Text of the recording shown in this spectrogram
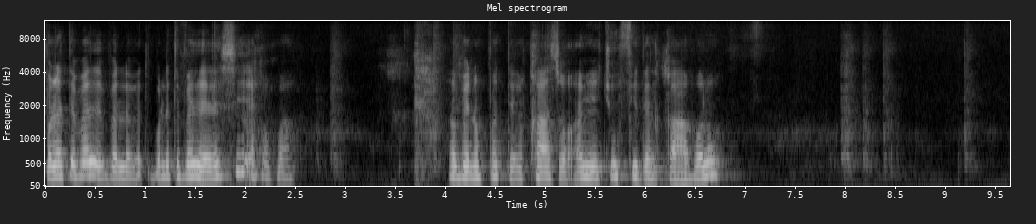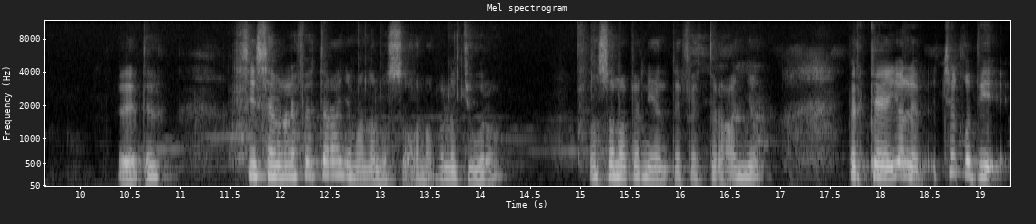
Volete vedere, vole- volete vedere? Sì, ecco qua. Vabbè, non fate caso ai miei ciuffi del cavolo. Vedete? Sì, sembra un effetto ragno, ma non lo sono, ve lo giuro. Non sono per niente effetto ragno. Perché io le- cerco di,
